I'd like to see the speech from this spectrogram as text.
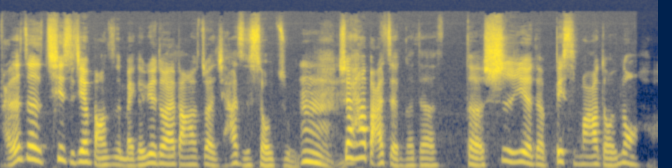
反正这七十间房子每个月都在帮他赚钱，他只是收租，嗯，所以他把整个的的事业的 business model 弄好，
